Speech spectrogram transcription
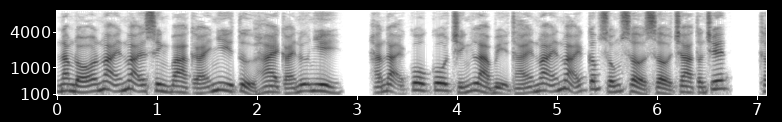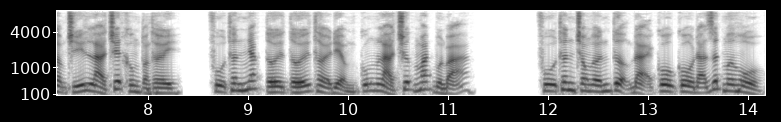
năm đó mãi mãi sinh ba cái nhi tử hai cái nữ nhi, hắn đại cô cô chính là bị thái mãi mãi cấp sống sờ sờ cha tấn chết, thậm chí là chết không toàn thây, phụ thân nhắc tới tới thời điểm cũng là trước mắt buồn bã. Phụ thân trong ấn tượng đại cô cô đã rất mơ hồ,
